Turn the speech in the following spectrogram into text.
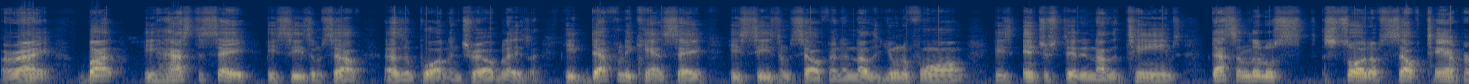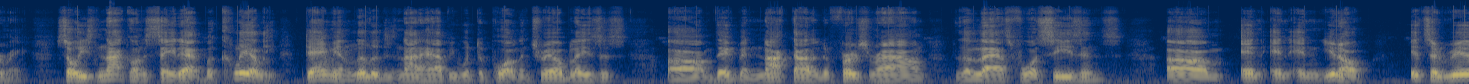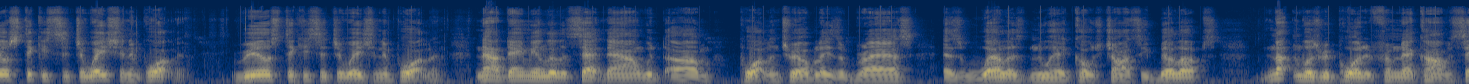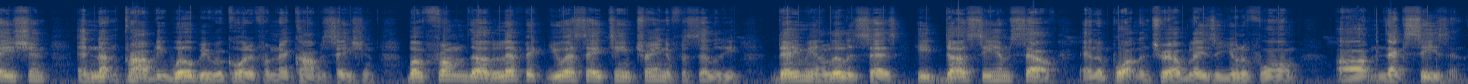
All right? But he has to say he sees himself as a Portland Trailblazer. He definitely can't say he sees himself in another uniform. He's interested in other teams. That's a little s- sort of self tampering. So he's not going to say that. But clearly, Damian Lillard is not happy with the Portland Trailblazers. Um, they've been knocked out of the first round the last four seasons. Um, and, and, and, you know, it's a real sticky situation in Portland. Real sticky situation in Portland. Now, Damian Lillard sat down with um, Portland Trailblazer brass as well as new head coach Chauncey Billups. Nothing was reported from that conversation, and nothing probably will be recorded from that conversation. But from the Olympic USA team training facility, Damian Lillard says he does see himself in a Portland Trailblazer uniform uh, next season.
